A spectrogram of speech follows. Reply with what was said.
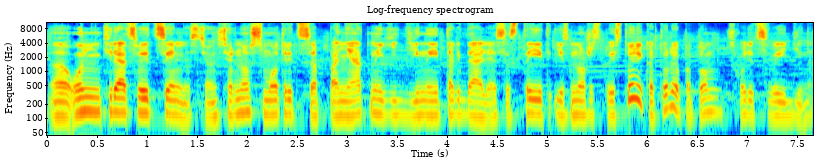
Э, он не теряет своей цельности, он все равно смотрится понятно, едино и так далее. Состоит из множества историй, которые потом сходятся воедино.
